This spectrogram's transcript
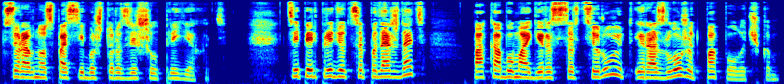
Все равно спасибо, что разрешил приехать. Теперь придется подождать, пока бумаги рассортируют и разложат по полочкам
